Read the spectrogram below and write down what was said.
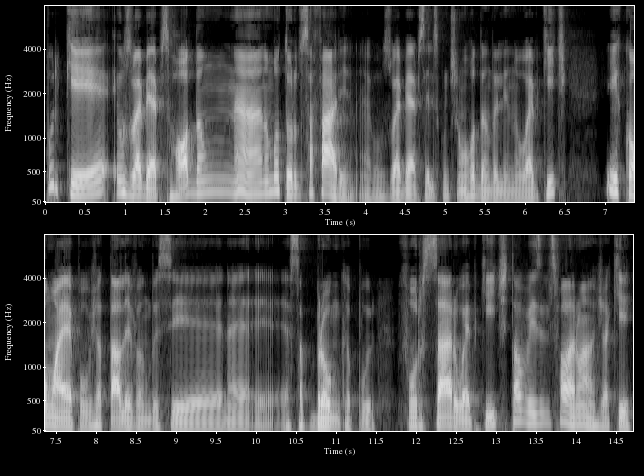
porque os web apps rodam na, no motor do Safari. Né? Os web apps eles continuam rodando ali no WebKit. E como a Apple já está levando esse, né, essa bronca por forçar o WebKit, talvez eles falaram, ah, já que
